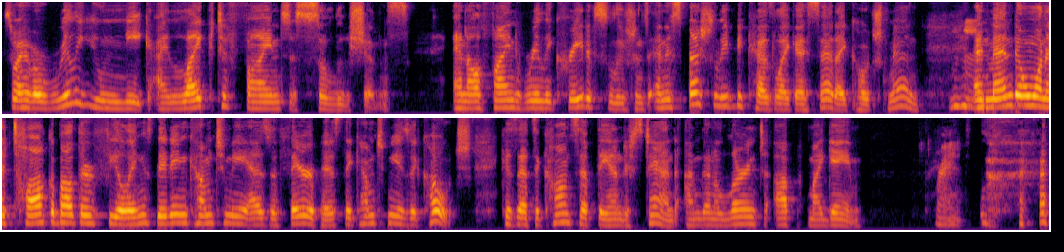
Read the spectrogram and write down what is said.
So I have a really unique, I like to find solutions and I'll find really creative solutions. And especially because, like I said, I coached men, mm-hmm. and men don't want to talk about their feelings. They didn't come to me as a therapist, they come to me as a coach because that's a concept they understand. I'm going to learn to up my game. Right.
